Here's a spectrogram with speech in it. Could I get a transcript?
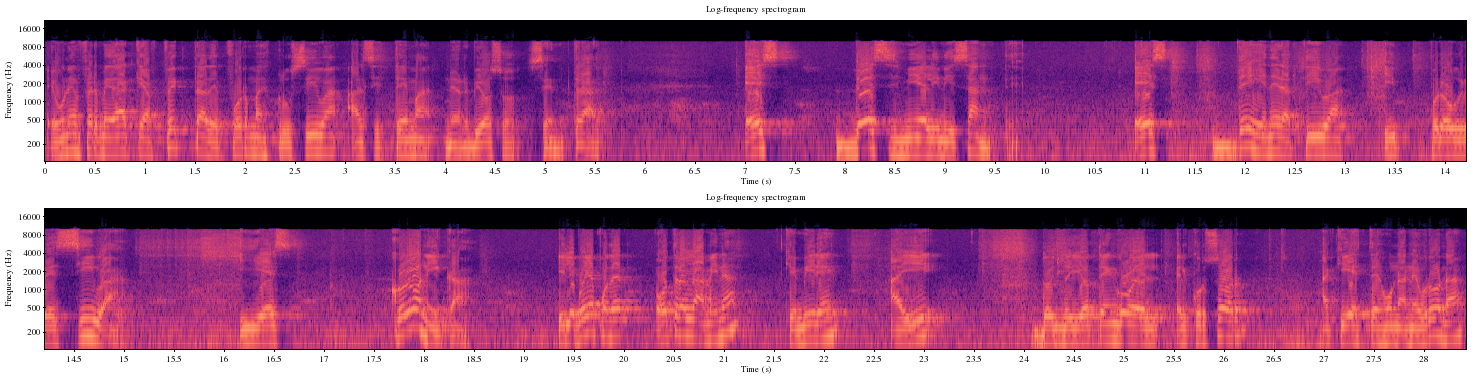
Es una enfermedad que afecta de forma exclusiva al sistema nervioso central. Es desmielinizante, es degenerativa y progresiva y es crónica. Y les voy a poner otra lámina que miren ahí donde yo tengo el, el cursor. Aquí esta es una neurona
